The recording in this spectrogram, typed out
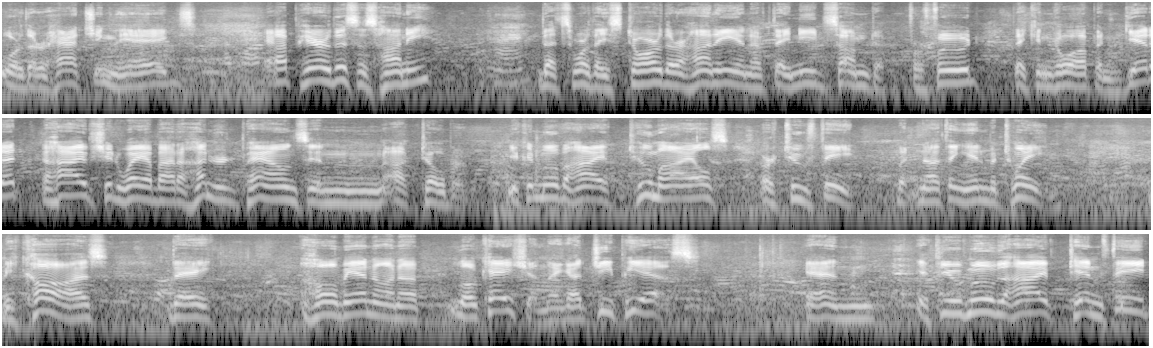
or they're hatching the eggs. Up here, this is honey. Okay. That's where they store their honey, and if they need some to, for food, they can go up and get it. The hive should weigh about 100 pounds in October. You can move a hive two miles or two feet, but nothing in between because they home in on a location. They got GPS. And if you move the hive 10 feet,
